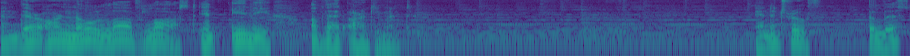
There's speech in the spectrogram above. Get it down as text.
and there are no love lost in any of that argument. And in truth, the list,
